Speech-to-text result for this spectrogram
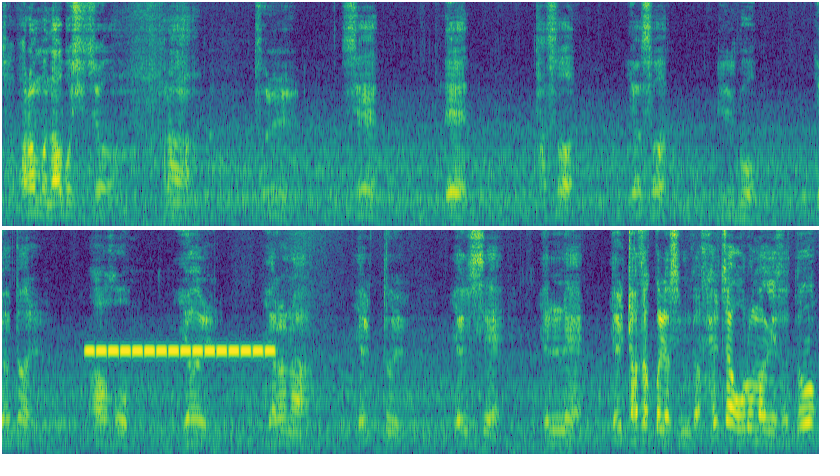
자 바람 한번 놔보시죠. 하나 둘셋넷 다섯 여섯 일곱 여덟 아홉 열 열하나 열둘 열세 열넷 15 걸렸습니다. 살짝 오르막에서도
